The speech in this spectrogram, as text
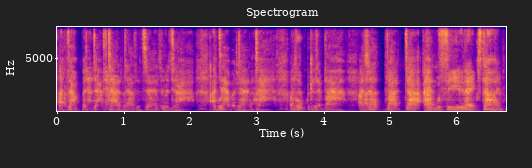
a da ba da da da da da da a da ba da da, a da ba da ba, a da ba da, and we'll see you next time.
